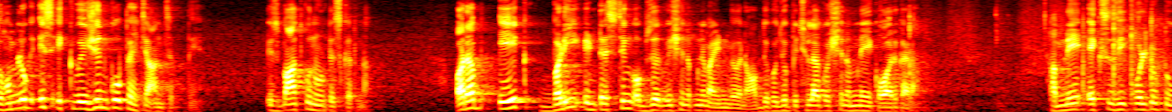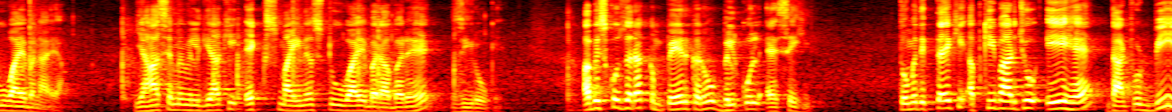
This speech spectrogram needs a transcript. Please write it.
तो हम लोग इस इक्वेशन को पहचान सकते हैं, इस बात को नोटिस करना। और अब एक बड़ी इंटरेस्टिंग ऑब्जर्वेशन अपने माइंड में बनाओ। देखो, जो पिछला क्वेश्चन हमने एक और करा। हमने x is equal to two y बनाया। यहाँ से हमें मिल गया कि x माइनस टू वाई बराबर है ज़ीरो के। अब इसको ज़रा कंपेयर करो, बिल्कुल ऐसे ही। तो हमें दिखता है कि अब की बार जो ए है that would be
